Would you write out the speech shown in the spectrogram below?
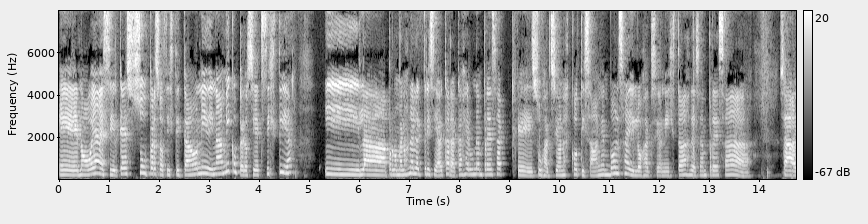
eh, no voy a decir que es súper sofisticado ni dinámico, pero sí existía. Y la, por lo menos la electricidad de Caracas era una empresa que sus acciones cotizaban en bolsa y los accionistas de esa empresa o sea,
